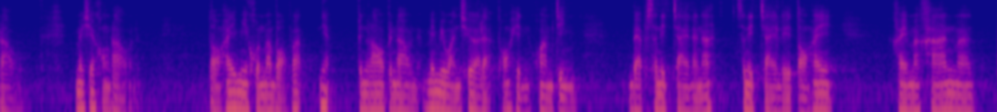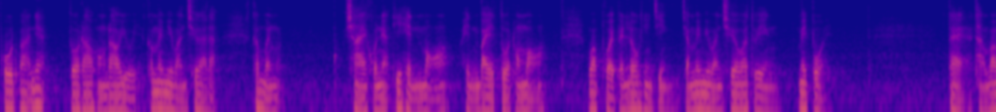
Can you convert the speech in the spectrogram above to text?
เรา ไม่ใช่ของเรา ต่อให้มีคนมาบอกว่าเนี่ยเป็นเราเป็นเราเนี่ยไม่มีวันเชื่อแล้วเพราะเห็นความจริงแบบสนิทใจแล้วนะ สนิทใจเลยต่อให้ใครมาค้านมาพูดว่าเนี่ยตัวเราของเราอยู่ก็ไม่มีวันเชื่อแล้วก็เหมือนชายคนเนี้ยที่เห็นหมอเห็นใบตรวจของหมอ ว่าป่วยเป็นโรคจริง ๆ จะไม่มีวันเชื่อว่าตัวเองไม่ป่วย แต่ถามว่า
